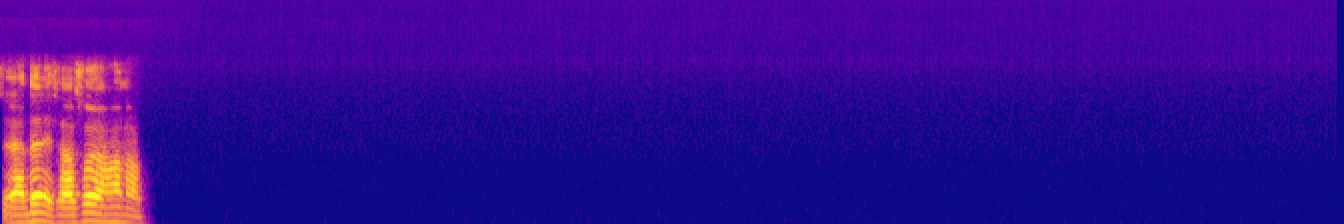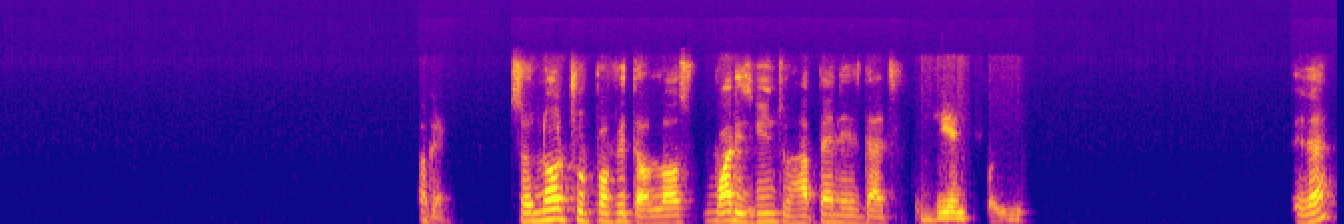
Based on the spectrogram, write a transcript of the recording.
Sina Dennis, I saw your hand up. Okay. So no true profit or loss. What is going to happen is that gain for you. is that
